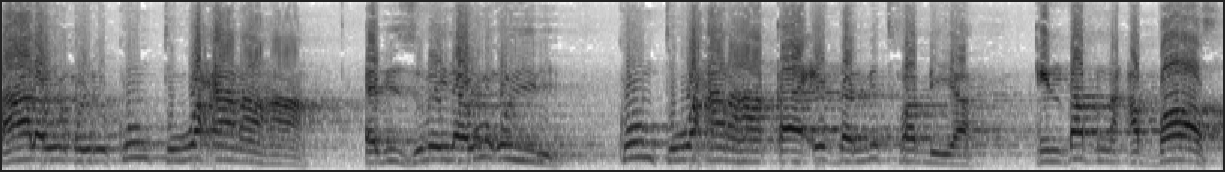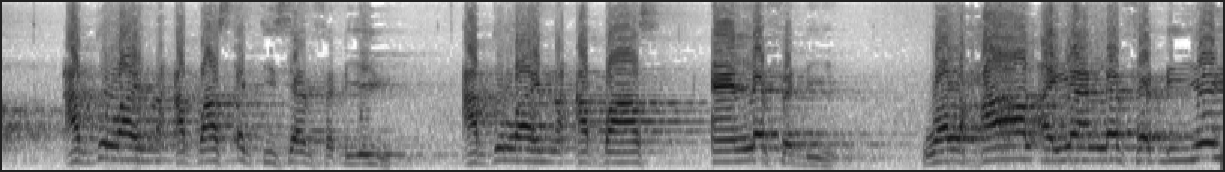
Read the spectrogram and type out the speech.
qaala wuxuu yidhi kuntu waxaan ahaa abi zumayla wuxuu yidhi kuntu waxaan ahaa qaacidan mid fadhiya cinda bni cabbaas cabdullaahi bni cabbaas agtiisaan fadhiyey cabdullaahi bni cabbaas aan la fadhiyey walxaal ayaan la fadhiyey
